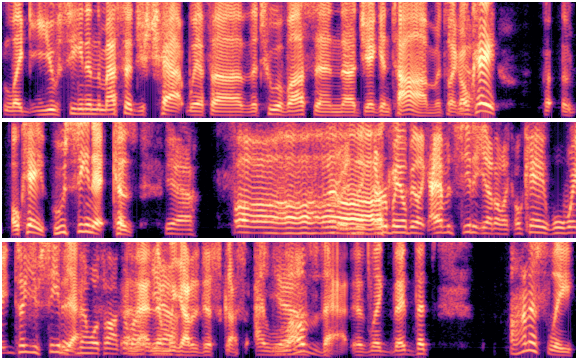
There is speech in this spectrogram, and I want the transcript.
Like you've seen in the messages chat with uh, the two of us and uh, Jake and Tom, it's like Yeah. okay, uh, okay, who's seen it? Because yeah. fuck, And like, everybody will be like, "I haven't seen it yet." I'm like, "Okay, we'll wait until you've seen it, Yeah. and then we'll talk and, about then, it." and then we got to discuss. I Yeah. love that. Like that. That honestly,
